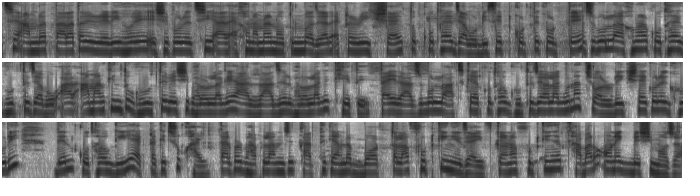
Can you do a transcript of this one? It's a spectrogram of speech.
আছে, আমরা তাড়াতাড়ি রেডি হয়ে এসে পড়েছি আর এখন আমরা নতুন বাজার, একটা রিক্সায় তো কোথায় যাব? ডিসাইড করতে করতে বলল, এখন আর কোথায় ঘুরতে যাব? আর আমার কিন্তু ঘুরতে বেশি ভালো লাগে আর রাজের ভালো লাগে খেতে। তাই রাজ বলল, আজকে আর কোথাও ঘুরতে যাওয়া লাগবে না, চল রিক্সায় করে ঘুরি দেন কোথাও গিয়ে একটা কিছু খাই। তারপর ভাবলাম যে তার থেকে আমরা বটতলা ফুটকিং এ যাই, কেননা ফুটকিং এর খাবার অনেক বেশি মজা।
